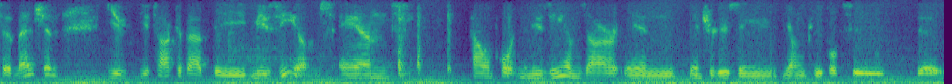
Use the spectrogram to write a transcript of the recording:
to mention. You you talked about the museums and how important the museums are in introducing young people to the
